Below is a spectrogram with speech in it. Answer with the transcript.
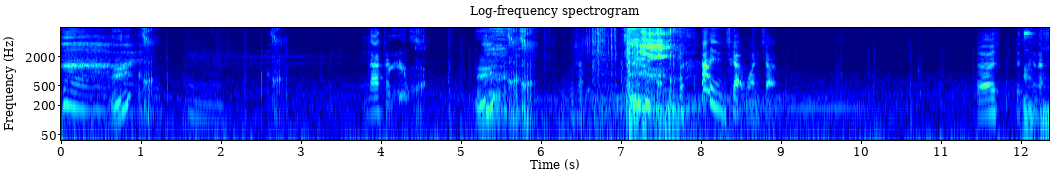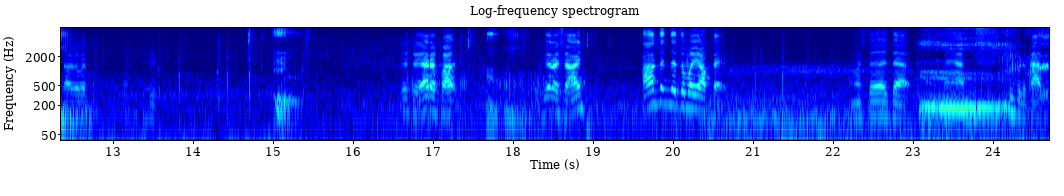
Hmm. Nothing. What's up? I just got one shot. Let's disconnect out of it. There's the other part. The other side. I don't think there's a way up there. Unless there is that. I'm stupid about it.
